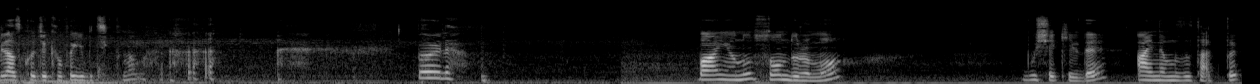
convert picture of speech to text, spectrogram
Biraz koca kafa gibi çıktım ama. Böyle. Banyonun son durumu. Bu şekilde. Aynamızı taktık.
